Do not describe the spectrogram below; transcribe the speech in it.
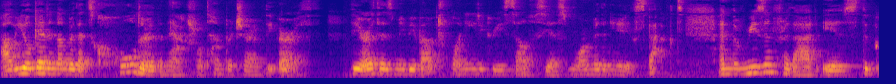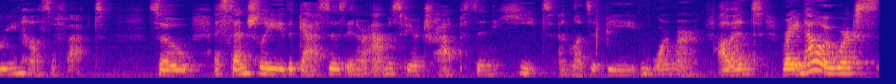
uh, you'll get a number that's colder than the actual temperature of the Earth. The Earth is maybe about 20 degrees Celsius warmer than you'd expect. And the reason for that is the greenhouse effect. So essentially, the gases in our atmosphere traps in heat and lets it be warmer. Uh, and right now, it works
